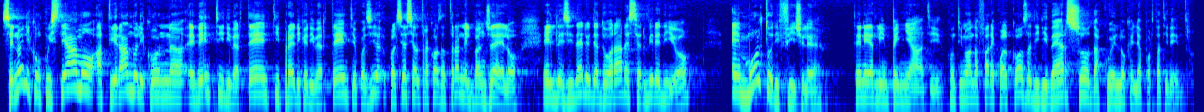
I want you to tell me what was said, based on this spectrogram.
Se noi li conquistiamo attirandoli con eventi divertenti, prediche divertenti o qualsiasi altra cosa tranne il Vangelo e il desiderio di adorare e servire Dio, è molto difficile tenerli impegnati, continuando a fare qualcosa di diverso da quello che li ha portati dentro.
